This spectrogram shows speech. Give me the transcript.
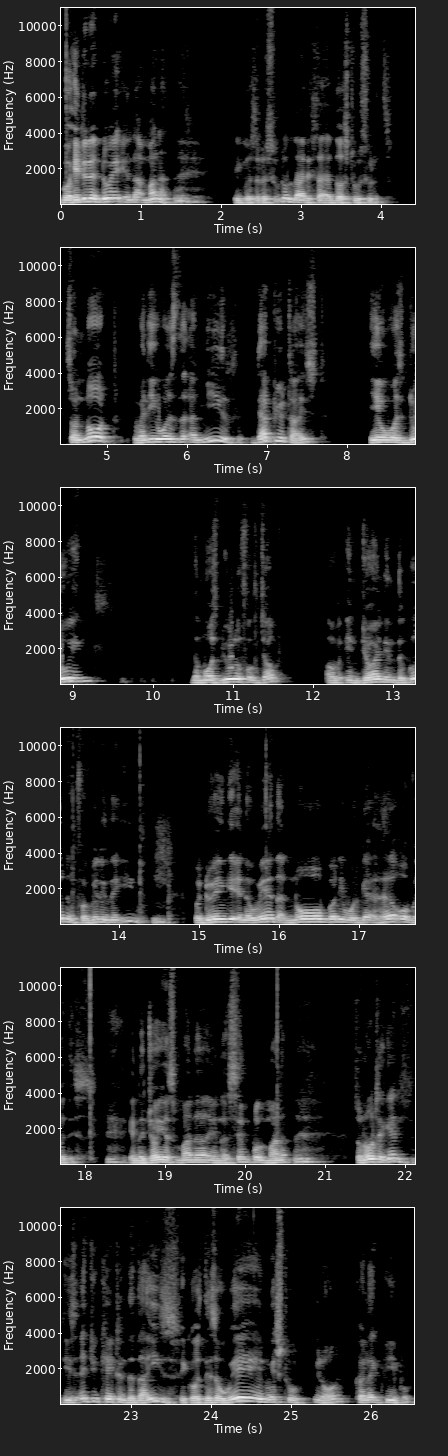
but he didn't do it in that manner. He goes, Rasulullah recited those two surahs. So note, when he was the Amir deputized, he was doing the most beautiful job of enjoining the good and forbidding the evil. But doing it in a way that nobody would get hurt over this, in a joyous manner, in a simple manner. So note again, he's educating the da'is because there's a way in which to, you know, collect people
